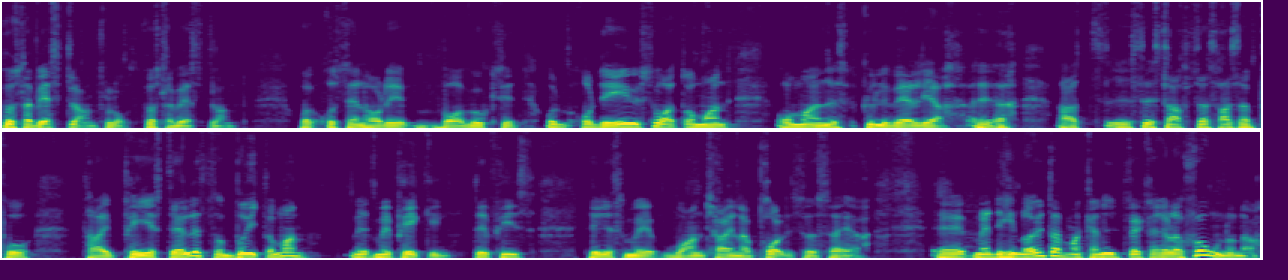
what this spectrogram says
första västland, förlåt, första västland. Och, och sen har det bara vuxit. Och, och, det är ju så att om man, om man skulle välja eh, att eh, satsa på Taipei istället så bryter man med, med Peking. Det, finns, det är det som är One China policy så att säga. Eh, men det hindrar inte att man kan utveckla relationerna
